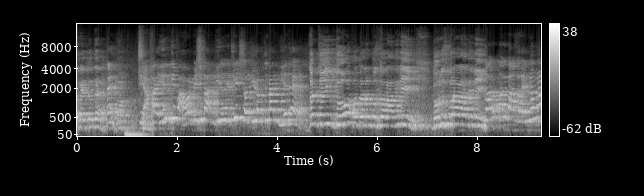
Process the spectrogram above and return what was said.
রাখতে টিয়া খাইয়ের কি বেশি বাড়িয়ে দেখি শরীর শক্তি বাড়িয়ে দে তো তুই তুই হয়তো বুঝতে রাঁধিবি দুরুস পুরা রাঁধিবি তোর তো বাজার আইন না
